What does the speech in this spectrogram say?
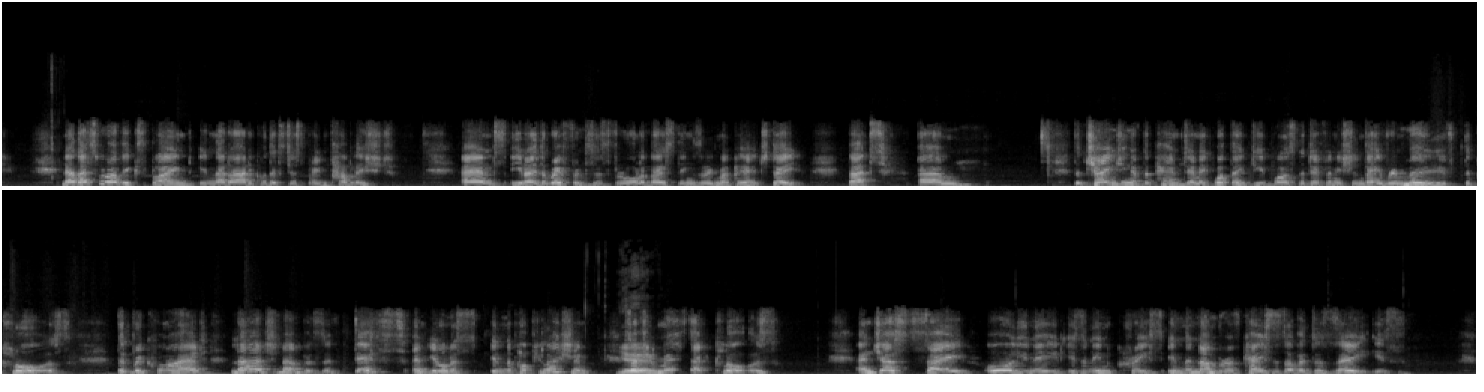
Now, that's what I've explained in that article that's just been published. And, you know, the references for all of those things are in my PhD. But um, the changing of the pandemic, what they did was the definition, they removed the clause that required large numbers of deaths and illness in the population. So Yeah. if you remove that clause and just say all you need is an increase in the number of cases of a disease,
